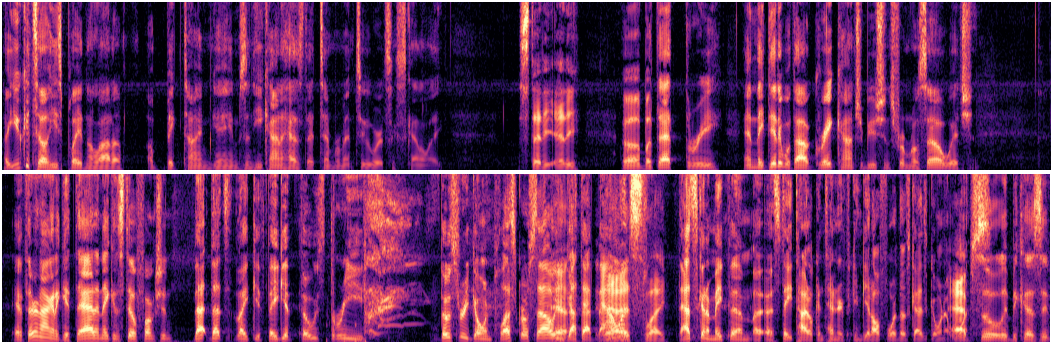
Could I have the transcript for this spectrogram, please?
Like you could tell he's played in a lot of, of big time games, and he kind of has that temperament too, where it's just kind of like steady Eddie. Uh, but that three, and they did it without great contributions from Roselle, which if they're not going to get that and they can still function, That that's like if they get those three, those three going plus Grossell, Yeah. you got that Yeah, balance. it's like- that's going to make them a, a state title contender if you can get all four of those guys going at once. Absolutely, because if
